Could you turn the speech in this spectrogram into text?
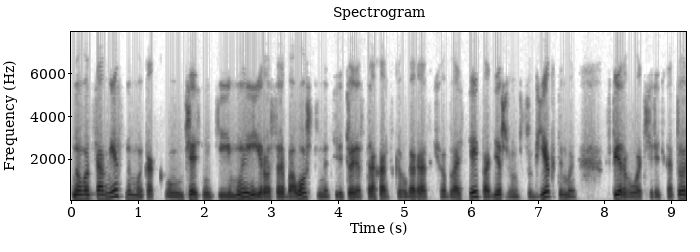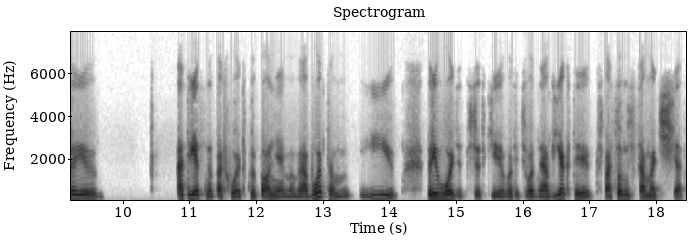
Но вот совместно мы, как участники и мы, и Росрыболовство на территории Астраханской и Волгоградских областей поддерживаем субъекты мы в первую очередь, которые ответственно подходят к выполняемым работам и приводят все-таки вот эти водные объекты к способности самоочищаться.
